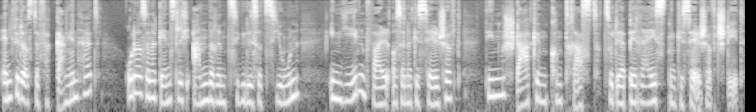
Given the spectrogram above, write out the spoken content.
entweder aus der Vergangenheit oder aus einer gänzlich anderen Zivilisation, in jedem Fall aus einer Gesellschaft, die in starken Kontrast zu der bereisten Gesellschaft steht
